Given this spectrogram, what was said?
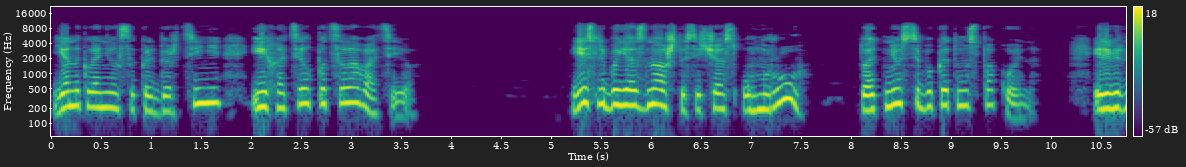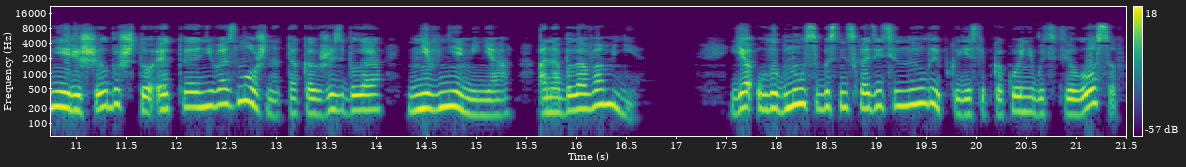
Я наклонился к Альбертине и хотел поцеловать ее. Если бы я знал, что сейчас умру, то отнесся бы к этому спокойно. Или, вернее, решил бы, что это невозможно, так как жизнь была не вне меня, она была во мне. Я улыбнулся бы снисходительной улыбкой, если бы какой-нибудь философ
